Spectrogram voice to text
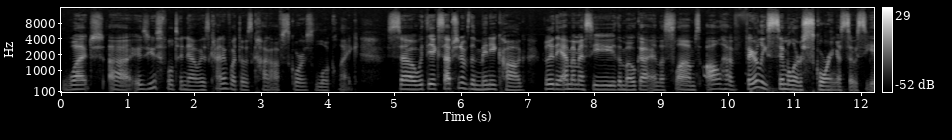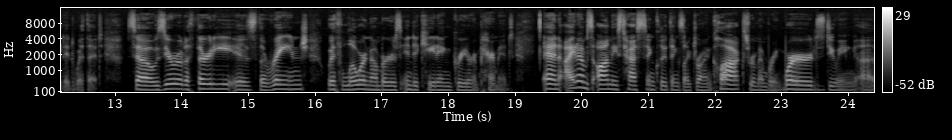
what uh, is useful to know is kind of what those cutoff scores look like. So, with the exception of the Mini-Cog, really the MMSE, the MoCA, and the SLUMS all have fairly similar scoring associated with it. So, 0 to 30 is the range, with lower numbers indicating greater impairment. And items on these tests include things like drawing clocks, remembering words, doing uh,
